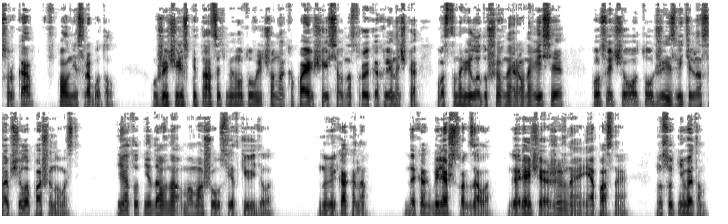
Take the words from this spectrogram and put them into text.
сурка вполне сработал. Уже через 15 минут увлеченно копающаяся в настройках Леночка восстановила душевное равновесие, после чего тут же извительно сообщила Паше новость. «Я тут недавно мамашу у Светки видела». «Ну и как она?» «Да как беляш с вокзала. Горячая, жирная и опасная. Но суть не в этом.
